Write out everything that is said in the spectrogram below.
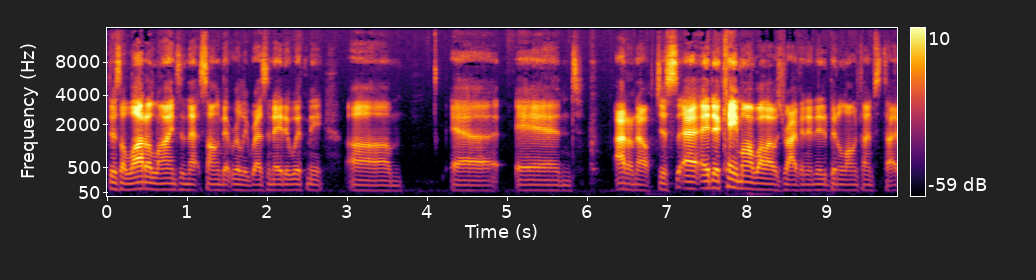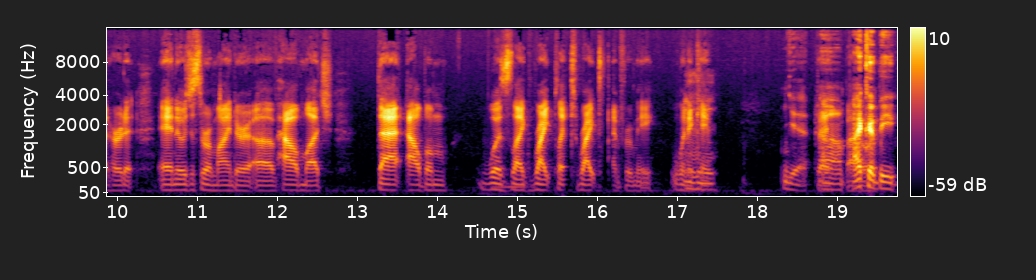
There's a lot of lines in that song that really resonated with me. Um, uh, and I don't know, just uh, it, it came on while I was driving, and it had been a long time since I'd heard it, and it was just a reminder of how much that album was like right place, right time for me when it came. Yeah, Bad, um, by I could be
